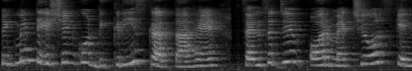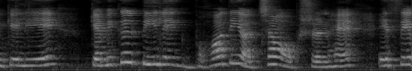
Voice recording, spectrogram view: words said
पिगमेंटेशन को डिक्रीज करता है। सेंसिटिव और मेच्योर स्किन के लिए केमिकल पील एक बहुत ही अच्छा ऑप्शन है। इससे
